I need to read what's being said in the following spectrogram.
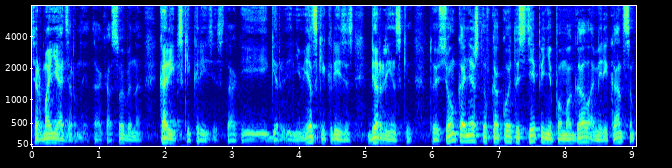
термоядерной, так, особенно Карибский кризис, так, и, и, немецкий кризис, берлинский. То есть он, конечно, в какой-то степени помогал американцам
